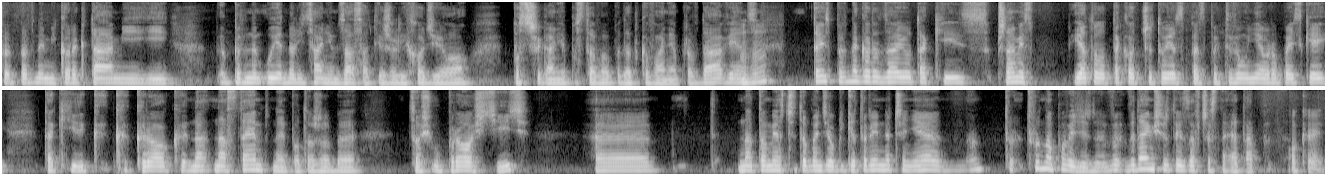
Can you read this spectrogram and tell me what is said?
e, pewnymi korektami i pewnym ujednolicaniem zasad, jeżeli chodzi o postrzeganie podstawy opodatkowania, prawda? Więc mhm. to jest pewnego rodzaju taki, przynajmniej ja to tak odczytuję z perspektywy Unii Europejskiej, taki krok na, następny po to, żeby coś uprościć, natomiast czy to będzie obligatoryjne, czy nie, no, trudno powiedzieć. Wydaje mi się, że to jest za wczesny etap. Okej. Okay.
